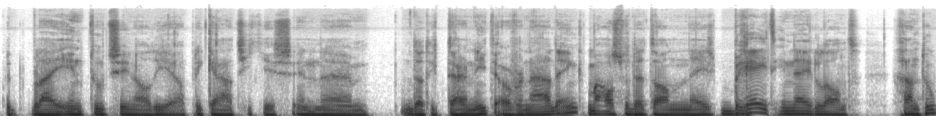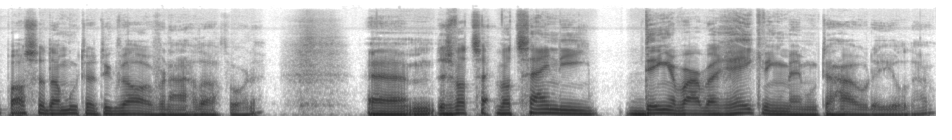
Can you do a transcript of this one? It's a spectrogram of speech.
het blij intoets in al die applicatietjes en ehm, dat ik daar niet over nadenk. Maar als we dat dan ineens breed in Nederland gaan toepassen, dan moet er natuurlijk wel over nagedacht worden. Um, dus wat, wat zijn die dingen waar we rekening mee moeten houden, Hildo?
